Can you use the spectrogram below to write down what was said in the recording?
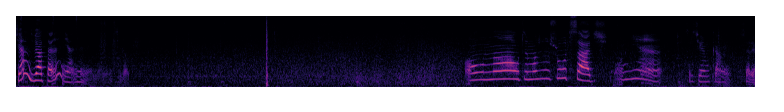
Chciałem dwie anteny? Nie, nie, nie, nie, nie, dobrze. O no, ty możesz rzucać. O nie. Straciłem kamień. Serio.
